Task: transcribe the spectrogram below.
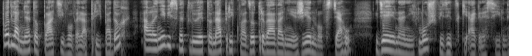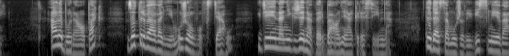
Podľa mňa to platí vo veľa prípadoch, ale nevysvetľuje to napríklad zotrvávanie žien vo vzťahu, kde je na nich muž fyzicky agresívny. Alebo naopak, zotrvávanie mužov vo vzťahu, kde je na nich žena verbálne agresívna. Teda sa mužovi vysmieva,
